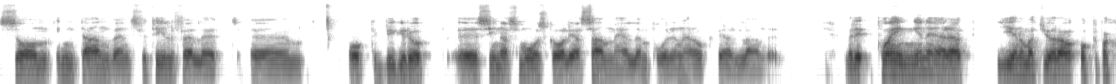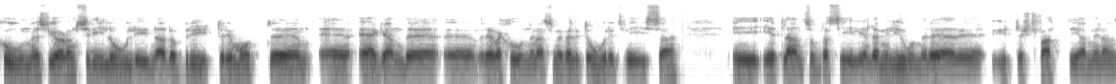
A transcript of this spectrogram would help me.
som inte används för tillfället ehm, och bygger upp eh, sina småskaliga samhällen på det här ockuperade landet. Men det, poängen är att genom att göra ockupationer så gör de civil olydnad och bryter emot eh, eh, äganderelationerna som är väldigt orättvisa i ett land som Brasilien där miljoner är ytterst fattiga medan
